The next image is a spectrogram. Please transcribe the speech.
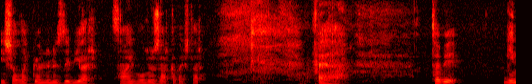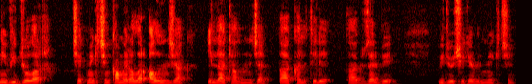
İnşallah gönlünüzde bir yer sahibi oluruz arkadaşlar. Ee, Tabi yeni videolar çekmek için kameralar alınacak. İlla ki alınacak. Daha kaliteli, daha güzel bir video çekebilmek için.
